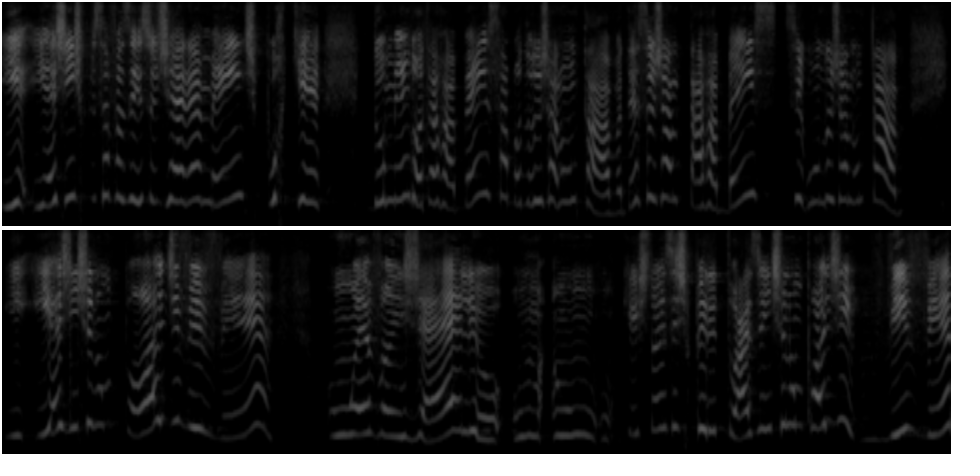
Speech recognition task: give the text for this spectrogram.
E, e a gente precisa fazer isso diariamente, porque domingo eu estava bem, sábado eu já não estava, terça eu já estava bem, segundo eu já não estava. E, e a gente não pode viver um evangelho, um, um, questões espirituais, a gente não pode viver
